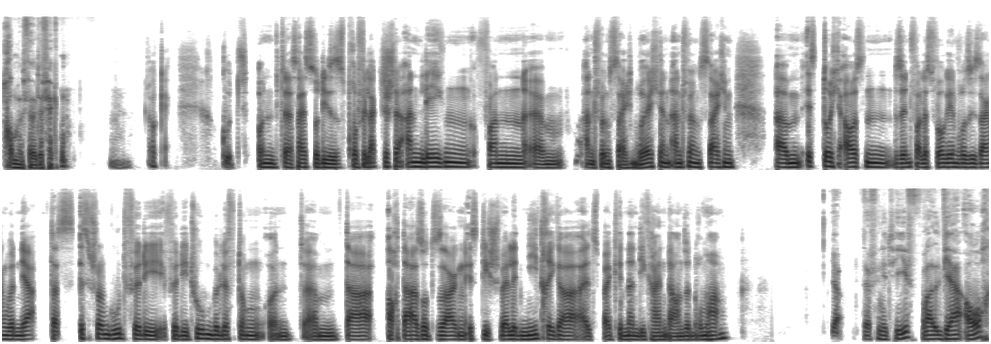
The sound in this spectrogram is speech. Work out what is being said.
Trommelfelldefekten. Okay, gut. Und das heißt so dieses prophylaktische Anlegen von ähm, Anführungszeichen Röhrchen, Anführungszeichen, ähm, ist durchaus ein sinnvolles Vorgehen, wo Sie sagen würden, ja, das ist schon gut für die für die Tubenbelüftung und ähm, da auch da sozusagen ist die Schwelle niedriger als bei Kindern, die kein Down-Syndrom haben. Ja, definitiv, weil wir auch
